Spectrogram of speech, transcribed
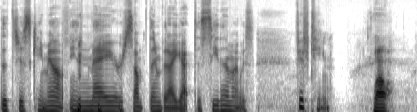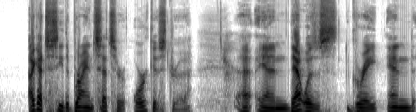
that just came out in may or something but i got to see them i was 15 Wow. I got to see the Brian Setzer Orchestra, uh, and that was great. And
